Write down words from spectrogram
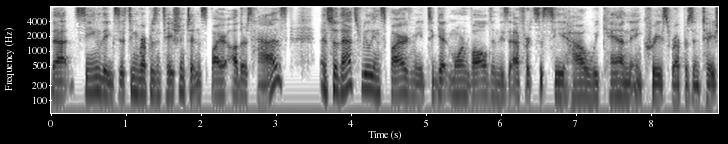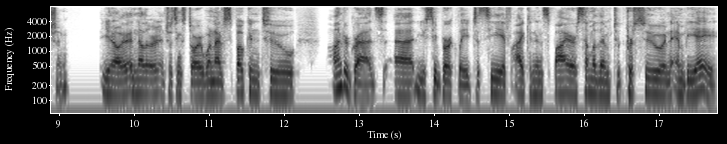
that seeing the existing representation to inspire others has. And so that's really inspired me to get more involved in these efforts to see how we can increase representation. You know, another interesting story when I've spoken to undergrads at UC Berkeley to see if I can inspire some of them to pursue an MBA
